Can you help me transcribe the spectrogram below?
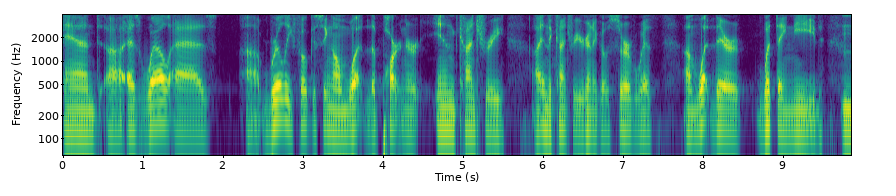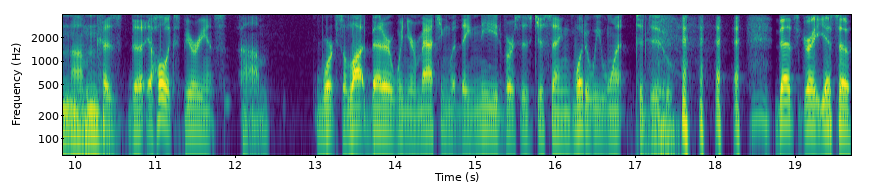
and uh, as well as uh, really focusing on what the partner in country uh, in the country you're going to go serve with, um, what they're what they need, because the whole experience. Um, works a lot better when you're matching what they need versus just saying what do we want to do? That's great. Yeah so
